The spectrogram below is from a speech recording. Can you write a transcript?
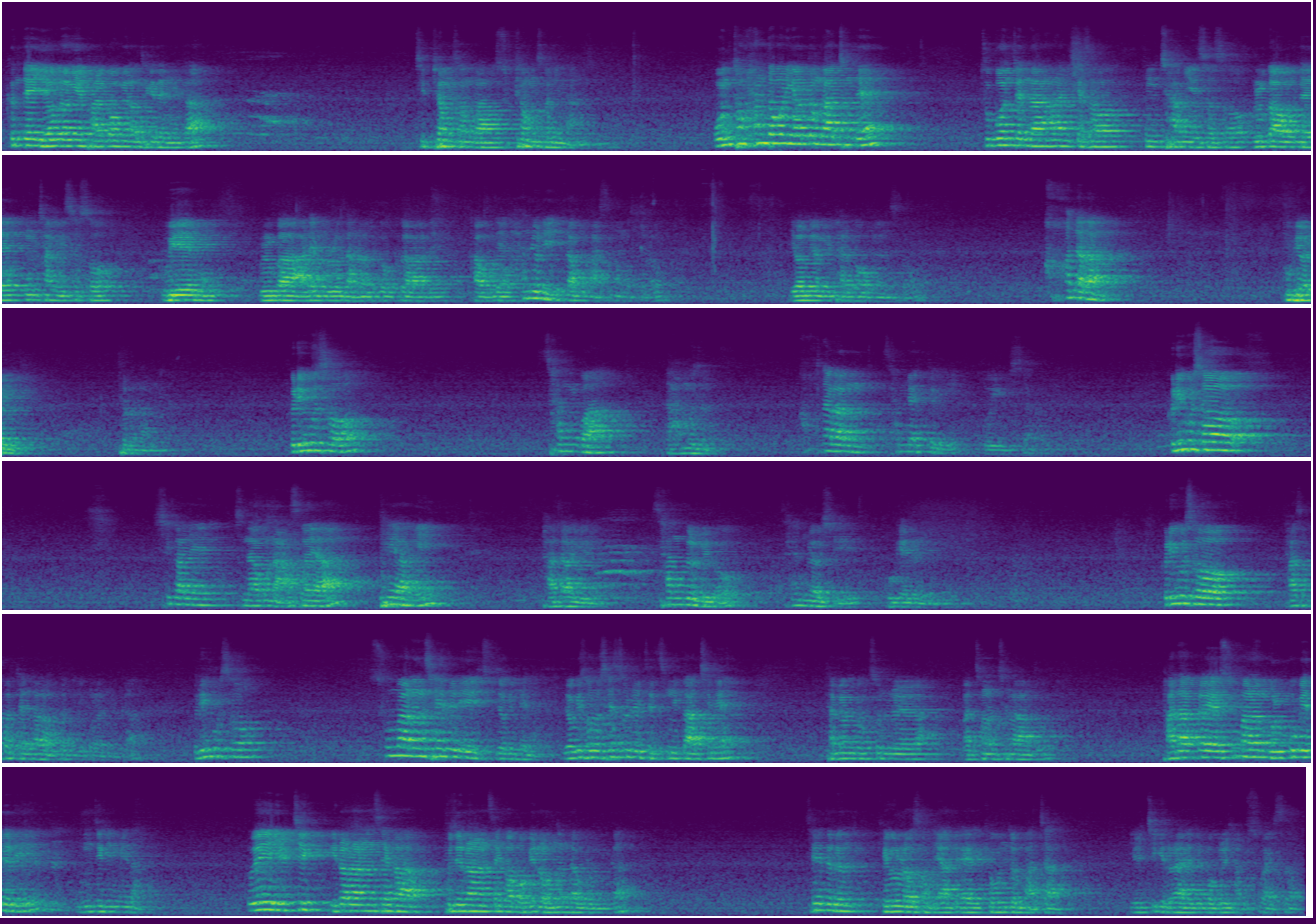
근데 여명이 밝아오면 어떻게 됩니까? 지평선과 수평선이 나눠집니다. 온통 한 덩어리였던 것 같은데 두 번째 날 하나님께서 궁창이 있어서 물 가운데 궁창이 있어서 위에 물과 아래 물로 나눠지고 그 아래 가운데 하늘이라고 말씀한 것처럼 여명이 밝아오면서 커다란 구별이 드러납니다. 그리고서 산과 나무들, 커다란 산맥들이 보이기 시작합니다. 그리고서 시간이 지나고 나서야 태양이 바다 위로, 산들 위로 살며시 고개를 내립니다. 그리고서 다섯 번째 날 어떤 일이 벌어집니까? 그리고서 수많은 새들이 지적입니다. 여기서도 새 소리를 듣습니까? 아침에 담양동 소리를 맞춰놓지 않아도 바닷가에 수많은 물고기들이 움직입니다. 왜 일찍 일어나는 새가 부지런한 새가 먹이를 얻는다고 그럽니까? 새들은 게을러서 야 그래 교훈 좀 받자 일찍 일어나야지 먹이를 잡을 수가 있어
